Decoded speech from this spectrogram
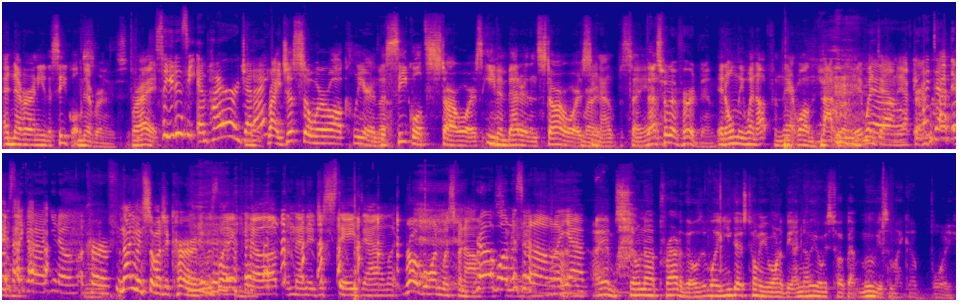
And never any of the sequels. Never any. Sequels, right. So you didn't see Empire or Jedi? Right, just so we're all clear, No. the sequel to Star Wars even better than Star Wars, you know. So yeah. That's what I've heard, Dan. it only went up from there. Well, not really. It went No, down after. It went down. There was like a you know a curve. not even so much a curve. It was like you know up and then it just stayed down. Like Rogue One was phenomenal. Rogue One so, was yeah. phenomenal. Yeah. I am so not proud of those. When you guys told me you want to be, I know you always talk about movies. I'm like, oh boy,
